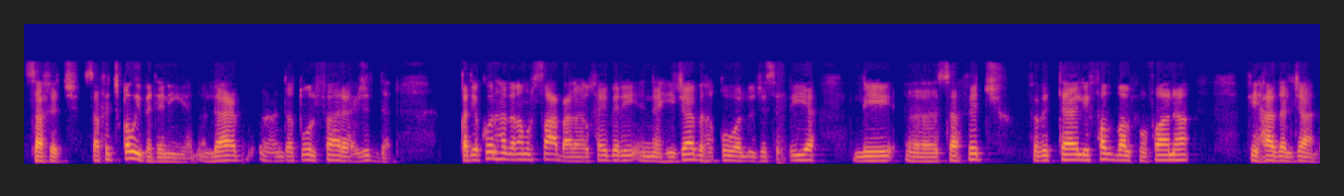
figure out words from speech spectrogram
سافيتش. سافيتش قوي بدنيا. اللاعب عنده طول فارع جدا. قد يكون هذا الأمر صعب على الخيبري انه يجابه القوة الجسدية لسافيتش فبالتالي فضل فوفانا في هذا الجانب.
